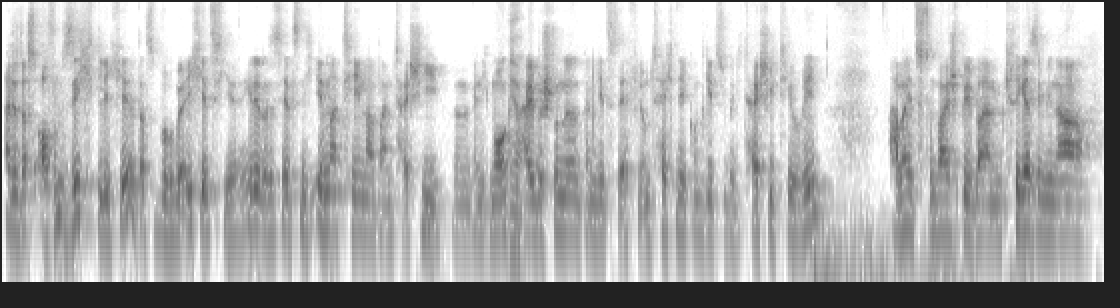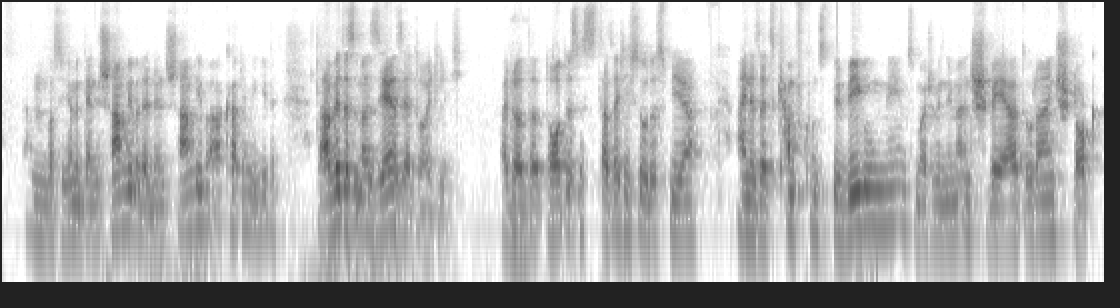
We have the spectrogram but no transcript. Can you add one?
also das Offensichtliche, das, worüber ich jetzt hier rede, das ist jetzt nicht immer Thema beim Tai Chi. Wenn ich morgens ja. eine halbe Stunde, dann geht es sehr viel um Technik und geht es über die Tai Chi-Theorie. Aber jetzt zum Beispiel beim Kriegerseminar, was ich ja mit Dennis Schamweber, der Dennis Schamweber Akademie gebe, da wird das immer sehr, sehr deutlich. Weil dort, mhm. dort ist es tatsächlich so, dass wir einerseits Kampfkunstbewegungen nehmen, zum Beispiel wir nehmen ein Schwert oder einen Stock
